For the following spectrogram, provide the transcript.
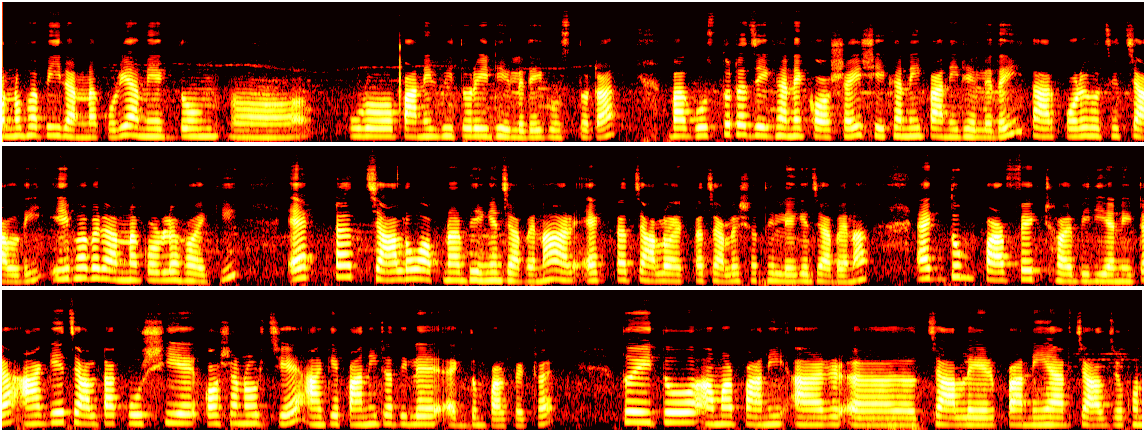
অন্যভাবেই রান্না করি। আমি একদম পুরো পানির ভিতরেই ঢেলে দিই গোস্তটা বা গোস্তটা যেখানে কষাই সেখানেই পানি ঢেলে দেই। তারপরে হচ্ছে চাল দিই। এইভাবে রান্না করলে হয় কি, একটা চালও আপনার ভেঙে যাবে না আর একটা চালও একটা চালের সাথে লেগে যাবে না। একদম পারফেক্ট হয় বিরিয়ানিটা। আগে চালটা কষিয়ে, কষানোর চেয়ে আগে পানিটা দিলে একদম পারফেক্ট হয়। তো এই তো আমার পানি আর চালের পানি আর চাল যখন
